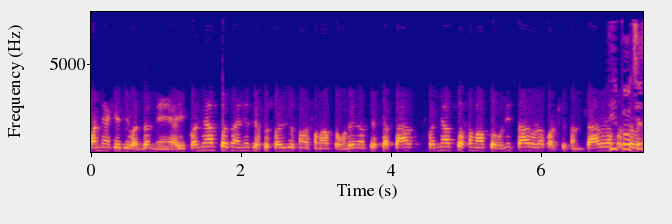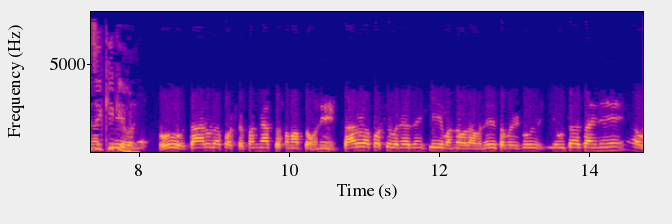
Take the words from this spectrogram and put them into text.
कन्या केटी भन्छन् नि है कन्यात्व चाहिने त्यस्तो सजिलोसँग समाप्त हुँदैन। त्यसका चार कन्यात्व समाप्त हुने चारवटा पक्ष छन्। चारवटा पक्ष हो चारवटा पक्ष कन्यात्व समाप्त हुने। चारवटा पक्ष भनेर चाहिँ के भन्नु होला भने तपाईँको एउटा चाहिने अब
